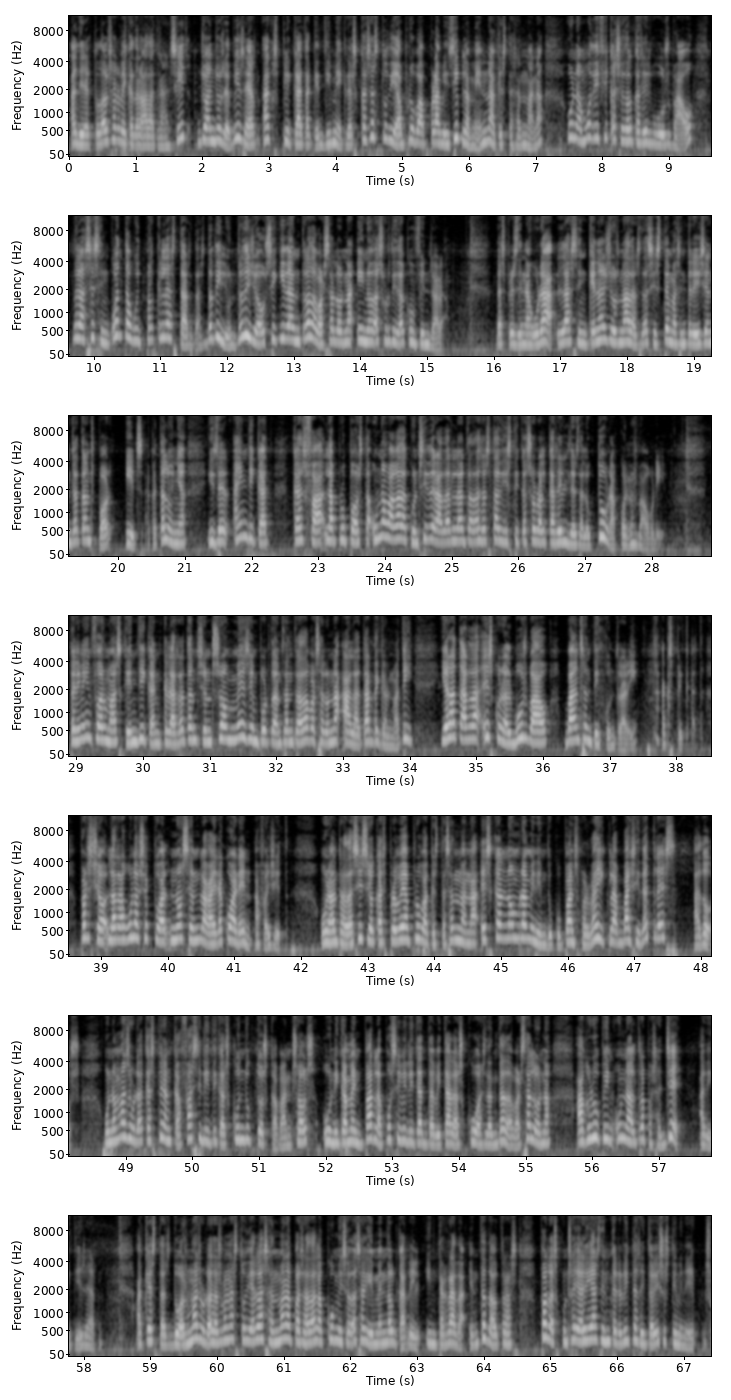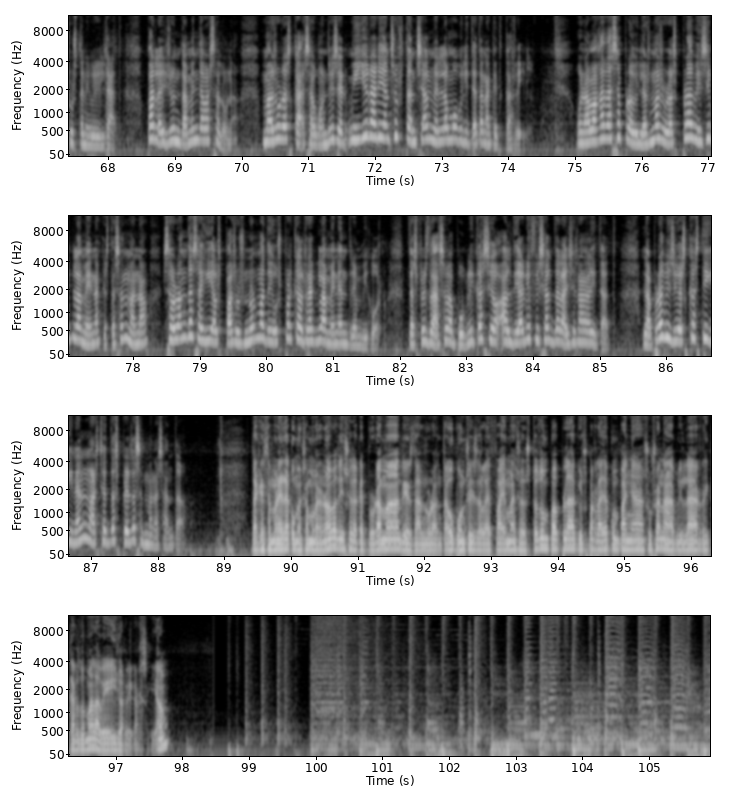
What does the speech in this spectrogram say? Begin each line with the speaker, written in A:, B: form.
A: El director del Servei Català de Trànsit, Joan Josep Isern, ha explicat aquest dimecres que s'estudia aprovar previsiblement aquesta setmana una modificació del carril bus BAO de la C58 perquè les tardes de dilluns a dijous sigui d'entrada a Barcelona i no de sortida com fins ara. Després d'inaugurar les cinquenes jornades de sistemes intel·ligents de transport, ITS, a Catalunya, Iser ha indicat que es fa la proposta una vegada considerades les dades estadístiques sobre el carril des de l'octubre, quan es va obrir. Tenim informes que indiquen que les retencions són més importants d'entrada a Barcelona a la tarda que al matí, i a la tarda és quan el bus BAO va en sentit contrari, ha explicat. Per això, la regulació actual no sembla gaire coherent, ha afegit. Una altra decisió que es prevé aprovar aquesta setmana és que el nombre mínim d'ocupants per vehicle baixi de 3 a 2, una mesura que esperen que faciliti que els conductors que van sols, únicament per la possibilitat d'evitar les cues d'entrada a Barcelona, agrupin un altre passatger, ha dit Isern. Aquestes dues mesures es van estudiar la setmana passada a la Comissió de Seguiment del Carril, integrada, entre d'altres, per les Conselleries d'Interior i Territori i Sostenibilitat, per l'Ajuntament de Barcelona, mesures que, segons Isern, millorarien substancialment la mobilitat en aquest carril. Una vegada s'aprovin les mesures, previsiblement aquesta setmana s'hauran de seguir els passos normatius perquè el reglament entri en vigor, després de la seva publicació al Diari Oficial de la Generalitat. La previsió és que estiguin en marxa després de Setmana Santa.
B: D'aquesta manera comencem una nova edició d'aquest programa des del 91.6 de l'FM. Això és tot un poble, qui us parla i acompanya Susana Ávila, Ricardo Malabé i Jordi Garcia.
